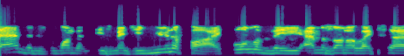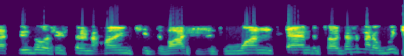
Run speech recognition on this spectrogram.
standard is the one that is meant to unify all of the Amazon Alexa, Google Assistant, and HomeKit devices into one standard. So it doesn't matter which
